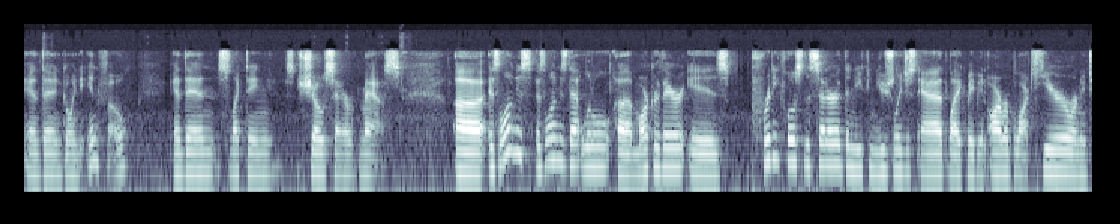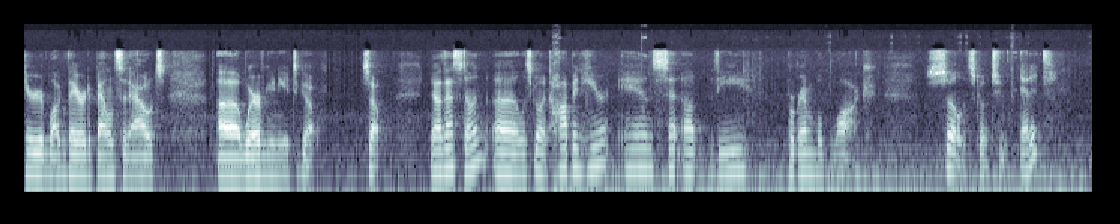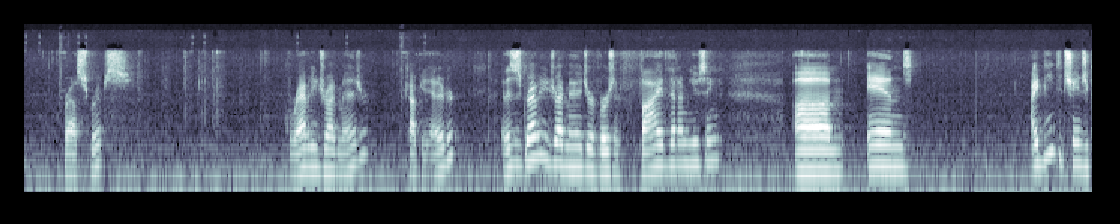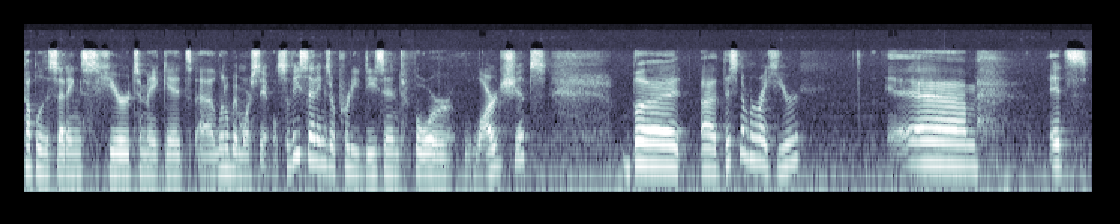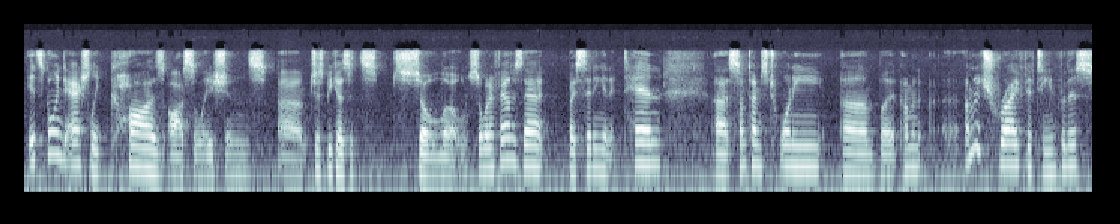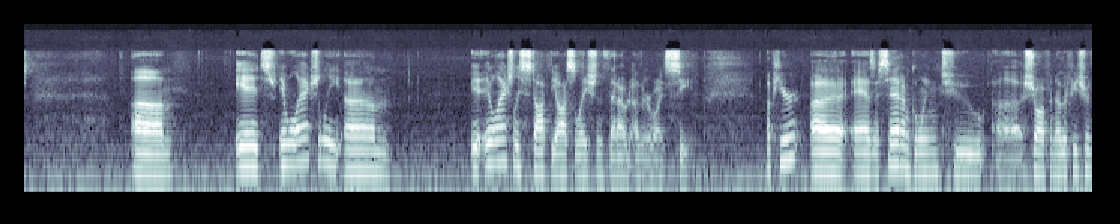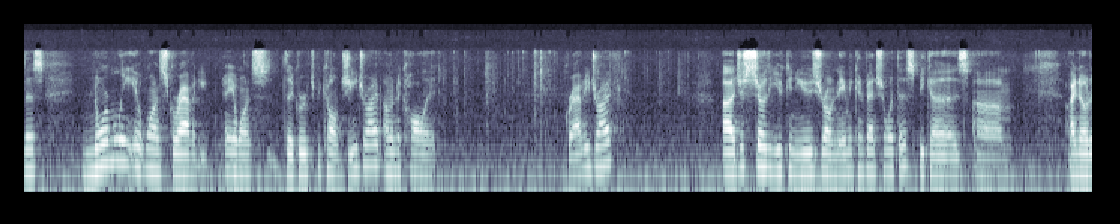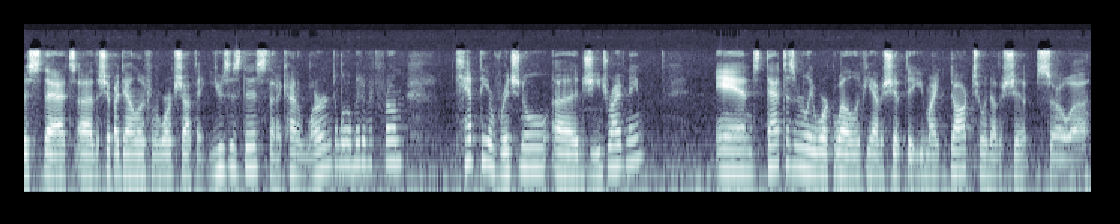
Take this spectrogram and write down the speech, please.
and then going to Info and then selecting Show Center of Mass. Uh, as long as as long as that little uh, marker there is pretty close to the center, then you can usually just add like maybe an armor block here or an interior block there to balance it out uh, wherever you need it to go. So now that's done, uh, let's go ahead and hop in here and set up the programmable block. So let's go to Edit, Browse Scripts, Gravity Drive Manager, copy to Editor. And this is Gravity Drive Manager version 5 that I'm using. Um, and I need to change a couple of the settings here to make it a little bit more stable. So these settings are pretty decent for large ships, but uh, this number right here, um, it's it's going to actually cause oscillations um, just because it's so low. So what I found is that by setting it at 10, uh, sometimes 20, um, but I'm gonna I'm gonna try 15 for this um, it's it will actually um, it, it will actually stop the oscillations that I would otherwise see. Up here, uh, as I said, I'm going to uh, show off another feature of this. Normally, it wants gravity. It wants the group to be called G drive. I'm going to call it gravity drive. uh, just so that you can use your own naming convention with this because um, I noticed that uh, the ship I downloaded from the workshop that uses this, that I kind of learned a little bit of it from, kept the original uh, G drive name. And that doesn't really work well if you have a ship that you might dock to another ship. So, uh,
